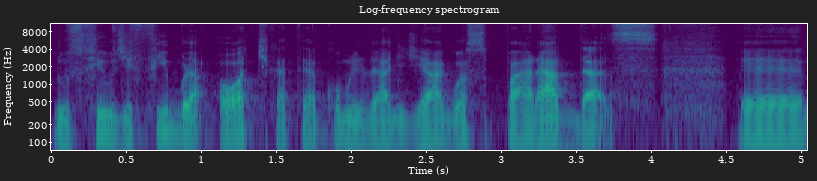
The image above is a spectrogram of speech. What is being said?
dos fios de fibra ótica até a comunidade de Águas Paradas. É,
